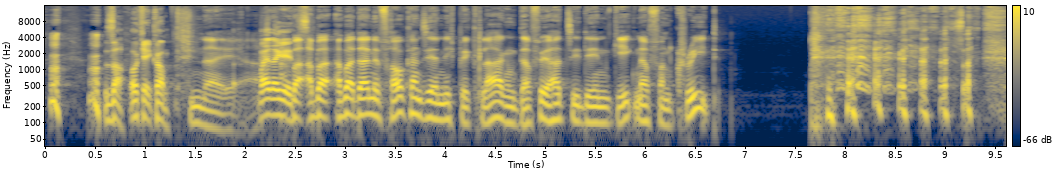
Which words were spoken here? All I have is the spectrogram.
So, okay, komm. Naja. Weiter geht's. Aber, aber, aber deine Frau kann sie ja nicht beklagen. Dafür hat sie den Gegner von Creed.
